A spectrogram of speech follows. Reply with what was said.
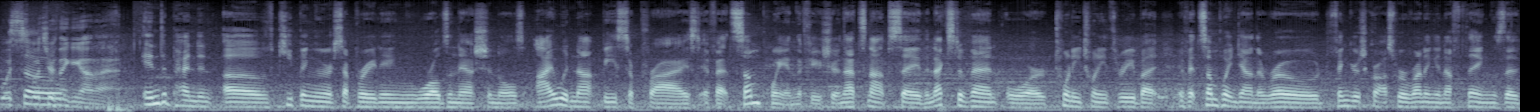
What's So- what's your thinking on that? Independent of keeping or separating worlds and nationals, I would not be surprised if at some point in the future, and that's not to say the next event or 2023, but if at some point down the road, fingers crossed, we're running enough things that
